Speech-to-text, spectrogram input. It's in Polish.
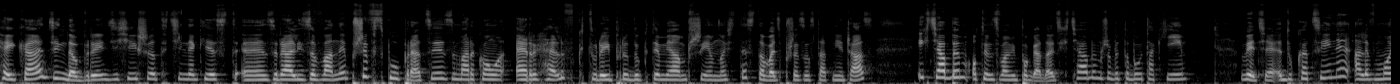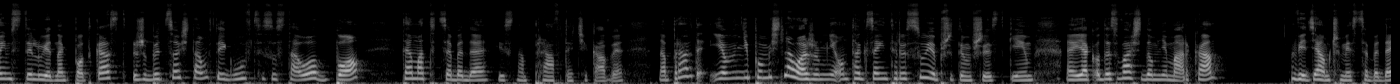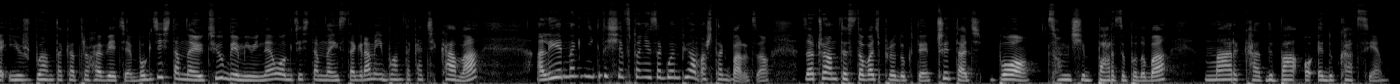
Hejka, dzień dobry. Dzisiejszy odcinek jest e, zrealizowany przy współpracy z marką AirHealth, której produkty miałam przyjemność testować przez ostatni czas i chciałabym o tym z Wami pogadać. Chciałabym, żeby to był taki, wiecie, edukacyjny, ale w moim stylu jednak podcast, żeby coś tam w tej główce zostało, bo temat CBD jest naprawdę ciekawy. Naprawdę, ja bym nie pomyślała, że mnie on tak zainteresuje przy tym wszystkim. E, jak odezwała się do mnie marka, wiedziałam, czym jest CBD i już byłam taka trochę, wiecie, bo gdzieś tam na YouTubie mi minęło, gdzieś tam na Instagramie i byłam taka ciekawa, ale jednak nigdy się w to nie zagłębiłam aż tak bardzo. Zaczęłam testować produkty, czytać, bo co mi się bardzo podoba, marka dba o edukację.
